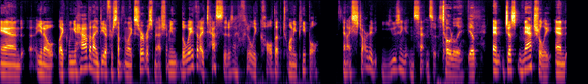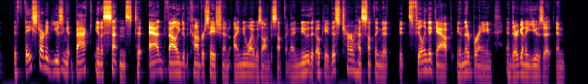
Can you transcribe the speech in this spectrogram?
And, uh, you know, like when you have an idea for something like service mesh, I mean, the way that I tested is I literally called up 20 people and I started using it in sentences. Totally. Yep. And just naturally. And if they started using it back in a sentence to add value to the conversation, I knew I was onto something. I knew that, okay, this term has something that it's filling a gap in their brain and they're going to use it. And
